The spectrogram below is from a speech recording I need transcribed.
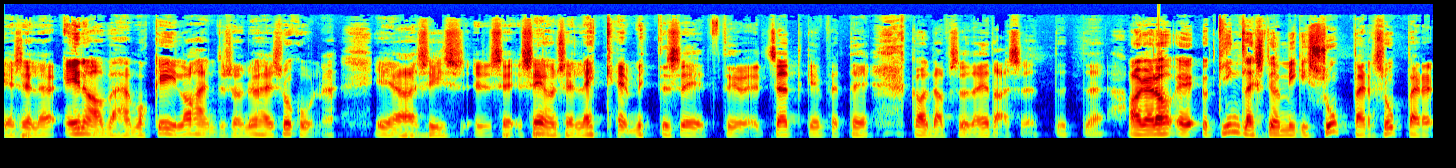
ja selle enam-vähem okei lahendus on ühesugune. ja siis see, see on see leke, mitte see, et chat GPT kannab seda edasi, et, et aga noh, kindlasti on mingi super, super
